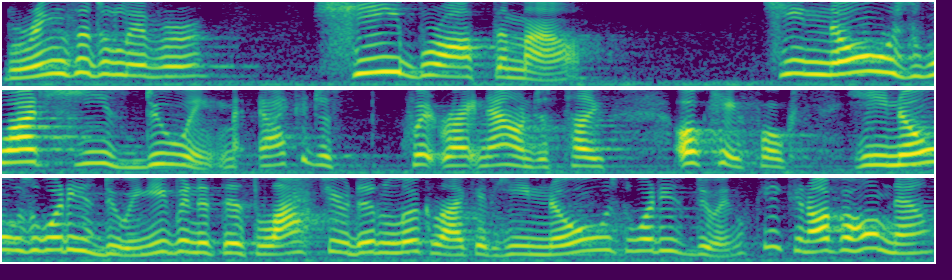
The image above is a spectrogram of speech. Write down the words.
brings a deliverer, He brought them out. He knows what He's doing. I could just quit right now and just tell you, okay, folks, He knows what He's doing. Even if this last year didn't look like it, He knows what He's doing. Okay, you can all go home now.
